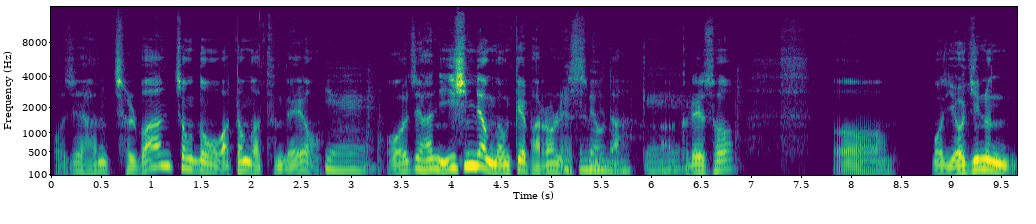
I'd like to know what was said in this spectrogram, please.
어제 한 절반 정도 왔던 것 같은데요. 예. 어제 한 20명 넘게 발언을 20명 했습니다. 넘게. 아, 그래서 어. 뭐 여기는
